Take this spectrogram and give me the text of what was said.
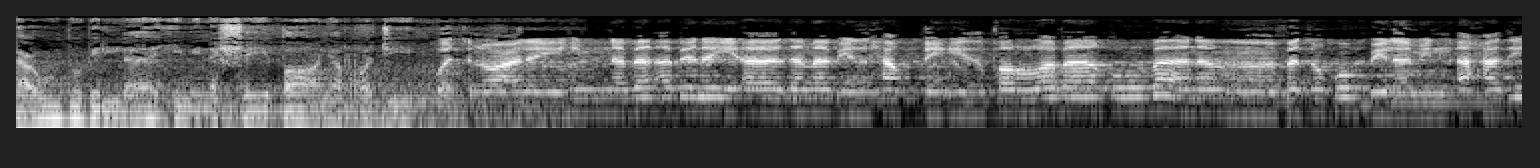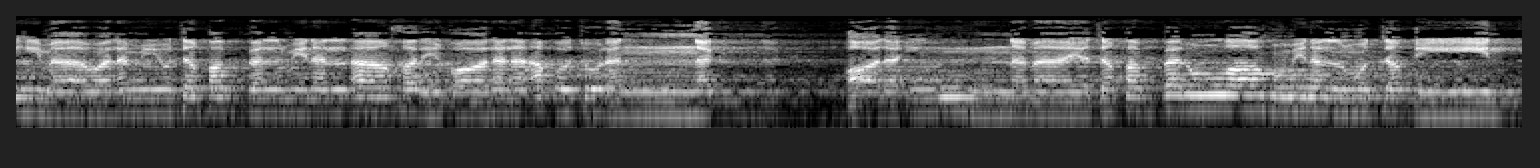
أعوذ بالله من الشيطان الرجيم. واتل عليهم نبأ ابني آدم بالحق إذ قربا قربانا فتقبل من أحدهما ولم يتقبل من الآخر قال لأقتلنك. قال إنما يتقبل الله من المتقين.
